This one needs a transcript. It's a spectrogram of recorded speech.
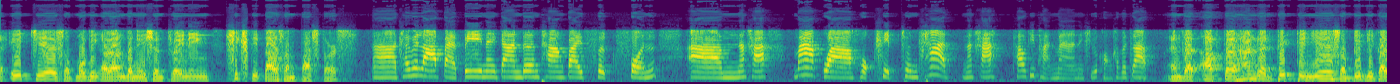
the eight years of moving around the nation training 60,000 pastors, อ่าใช้เวลา 8 ปีในการเดินทางไปฝึกฝนอ่านะคะ มากกว่า60ชนชาตินะคะ เท่าที่ผ่านมาในชีวิตของข้าพเจ้า and that after 115 years of biblical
